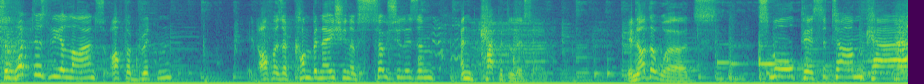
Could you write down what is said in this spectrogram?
So what does the Alliance offer Britain? It offers a combination of socialism and capitalism. In other words, small piss of tomcat.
